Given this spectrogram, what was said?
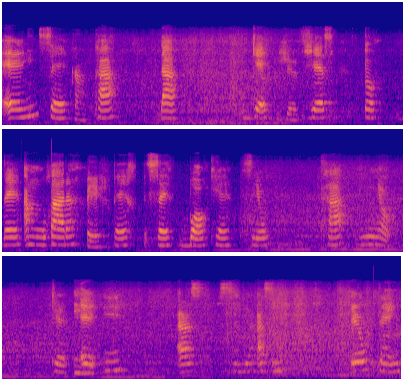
em cada ge- Jess. gesto de amor para Per. perceber que seu carinho que E- é e assim, assim eu tenho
